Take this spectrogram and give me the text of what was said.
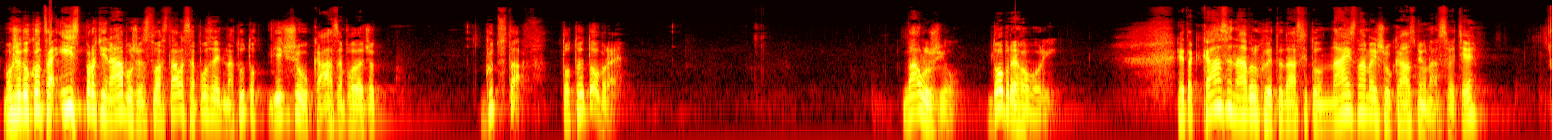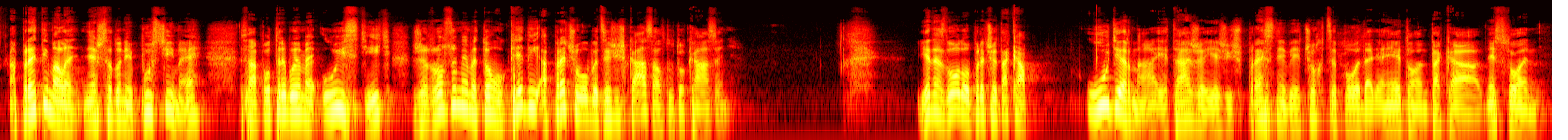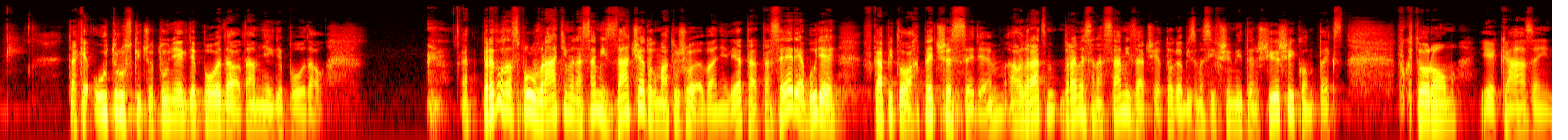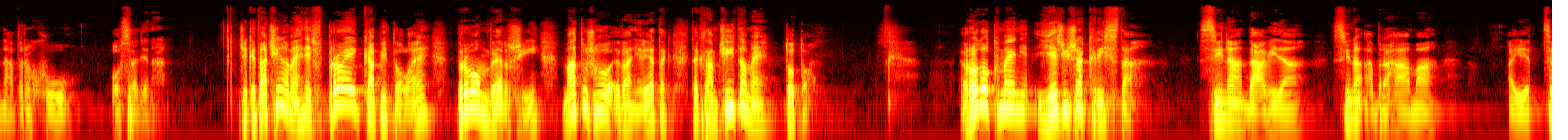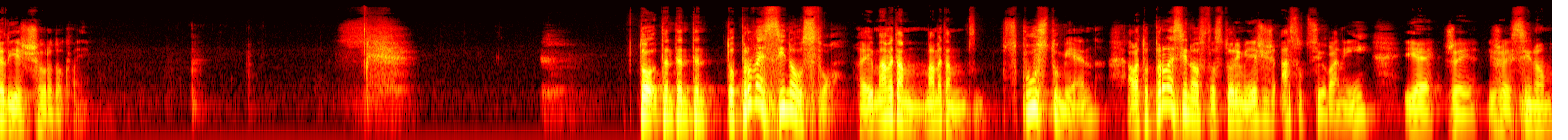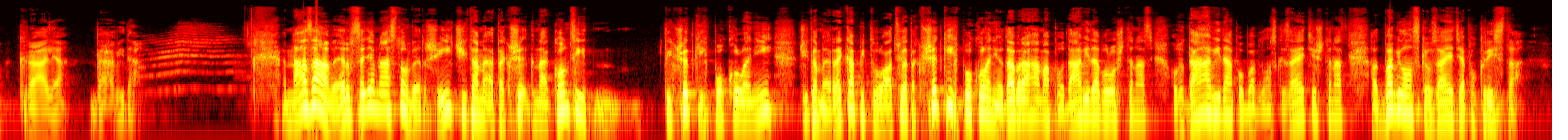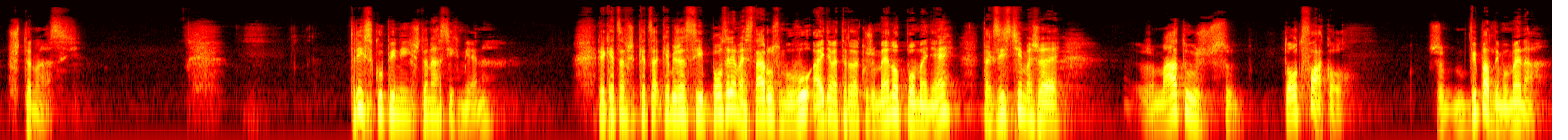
Môže dokonca ísť proti náboženstvu a stále sa pozrieť na túto Ježišovú kázeň a povedať, že good stuff, toto je dobré. Naložil. Dobre hovorí. Je tak káze na vrchu je teda asi tou najznámejšou kázňou na svete. A predtým ale, než sa do nej pustíme, sa potrebujeme uistiť, že rozumieme tomu, kedy a prečo vôbec Ježiš kázal túto kázeň. Jeden z dôvodov, prečo je taká úderná, je tá, že Ježiš presne vie, čo chce povedať. A nie je to len taká, nie sú to len také útrusky, čo tu niekde povedal, tam niekde povedal. A preto sa spolu vrátime na samý začiatok Matúšovho Evangelia. Tá, tá séria bude v kapitolách 5, 6, 7, ale vráťme sa na samý začiatok, aby sme si všimli ten širší kontext, v ktorom je kázeň na vrchu osadená. Čiže keď začíname hneď v prvej kapitole, v prvom verši Matúšovho Evangelia, tak, tak tam čítame toto. Rodokmeň Ježiša Krista, syna Dávida, syna Abraháma a je celý Ježišov rodokmeň. to, ten, ten, ten, to prvé synovstvo, hej, máme, tam, máme tam spústu mien, ale to prvé synovstvo, s ktorým je Ježiš asociovaný, je, že, že je synom kráľa Dávida. Na záver, v 17. verši, čítame, a tak na konci tých všetkých pokolení, čítame rekapituláciu, a tak všetkých pokolení od Abrahama po Dávida bolo 14, od Dávida po babylonské zajatie 14 a od babylonského zajatia po Krista 14. Tri skupiny 14 mien, keď sa, keď sa, kebyže si pozrieme starú zmluvu a ideme teraz akože meno po mene, tak zistíme, že, Matúš to odflakol. Že vypadli mu mená.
